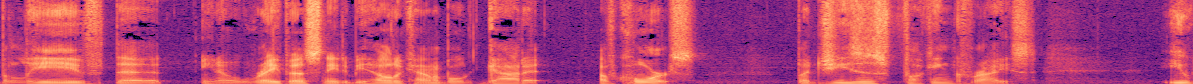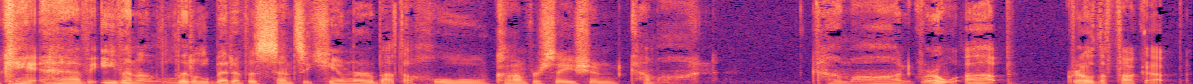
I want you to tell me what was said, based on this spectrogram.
Believe that, you know, rapists need to be held accountable. Got it. Of course. But Jesus fucking Christ. You can't have even a little bit of a sense of humor about the whole conversation? Come on. Come on. Grow up. Grow the fuck up.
